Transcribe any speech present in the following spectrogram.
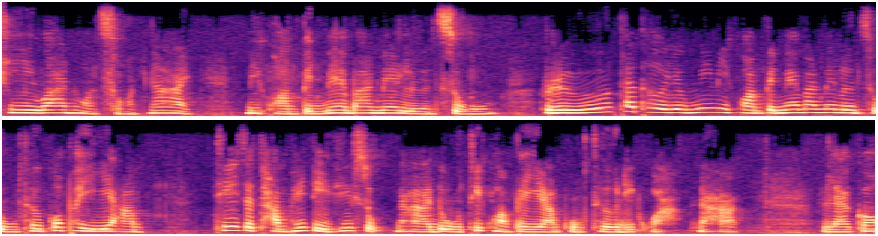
ที่ว่านอนสอนง่าย มีความเป็นแม่บ้านแม่เรือนสูง หรือถ้าเธอยังไม่มีความเป็นแม่บ้านแม่เรือนสูง เธอก็พยายามที่จะทำให้ดีที่สุดนะคะดูที่ความพยายามของเธอดีกว่านะคะ แล้วก็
